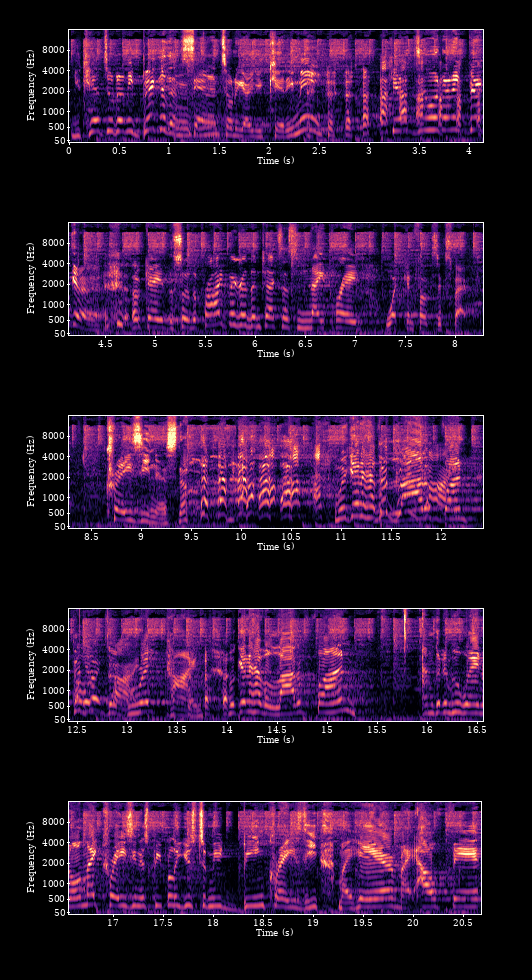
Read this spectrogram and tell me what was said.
You can't do it any bigger than San Mm-hmm. Antonio. Are you kidding me? can't do it any bigger. Okay, so the Pride Bigger Than Texas Night Parade. What can folks expect? Craziness. No. We're gonna have The a lot kind. of fun. The oh, the kind. great time. We're gonna have a lot of fun. I'm gonna be wearing all my craziness. People are used to me being crazy. My hair, my outfit,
